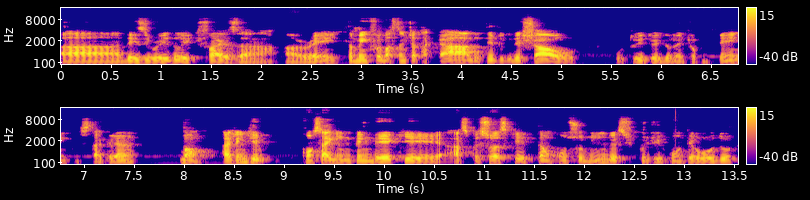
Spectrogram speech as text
a Daisy Ridley, que faz a, a Ray, também foi bastante atacada, teve que deixar o, o Twitter durante algum tempo, Instagram. Bom, a gente consegue entender que as pessoas que estão consumindo esse tipo de conteúdo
